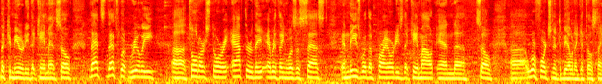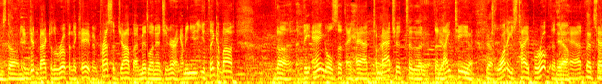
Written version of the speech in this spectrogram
the community that came in. So that's that's what really. Uh, told our story after they, everything was assessed, and these were the priorities that came out. And uh, so uh, we're fortunate to be able to get those things done. And getting back to the roof and the cave, impressive job by Midland Engineering. I mean, you, you think about the the angles that they had to match it to the, the Yeah. 1920s type roof that Yeah. they had. That's and,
